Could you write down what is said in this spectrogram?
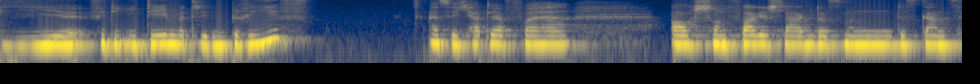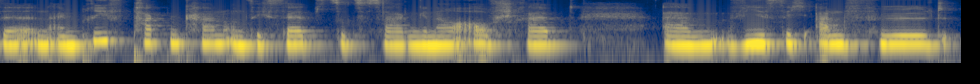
die, für die Idee mit dem Brief. Also ich hatte ja vorher auch schon vorgeschlagen, dass man das Ganze in einen Brief packen kann und sich selbst sozusagen genau aufschreibt, ähm, wie es sich anfühlt,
